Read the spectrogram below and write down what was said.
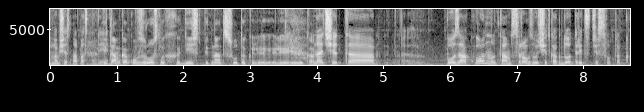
Ну, общественно опасного деяния. И там, как у взрослых, 10-15 суток или, или, или как? Значит, э, по закону там срок звучит как до 30 суток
